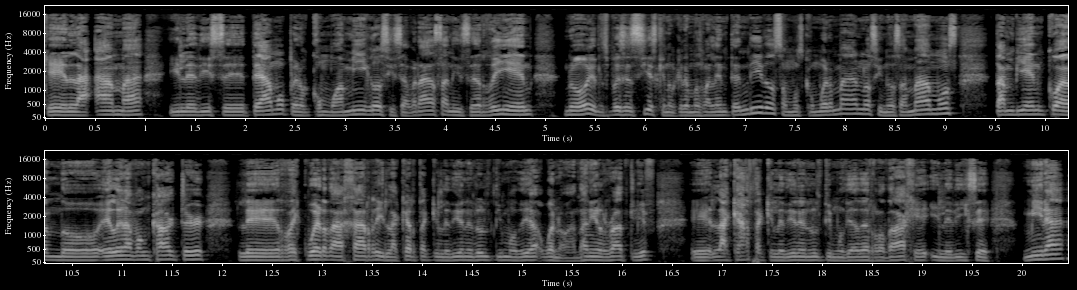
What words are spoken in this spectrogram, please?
que la ama y le dice, te amo, pero como amigos y se abrazan y se ríen, ¿no? Y después dice, sí, es que no queremos malentendidos, somos como hermanos y nos amamos. También cuando Elena Von Carter le recuerda a Harry la carta que le dio en el último día, bueno, a Daniel Radcliffe, eh, la carta que le dio en el último día de rodaje y le dice, mira,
